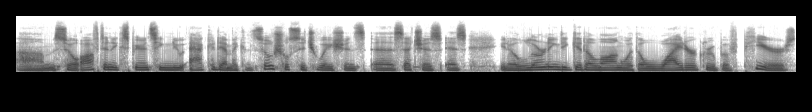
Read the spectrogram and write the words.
um, so often experiencing new academic and social situations, uh, such as, as, you know, learning to get along with a wider group of peers.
